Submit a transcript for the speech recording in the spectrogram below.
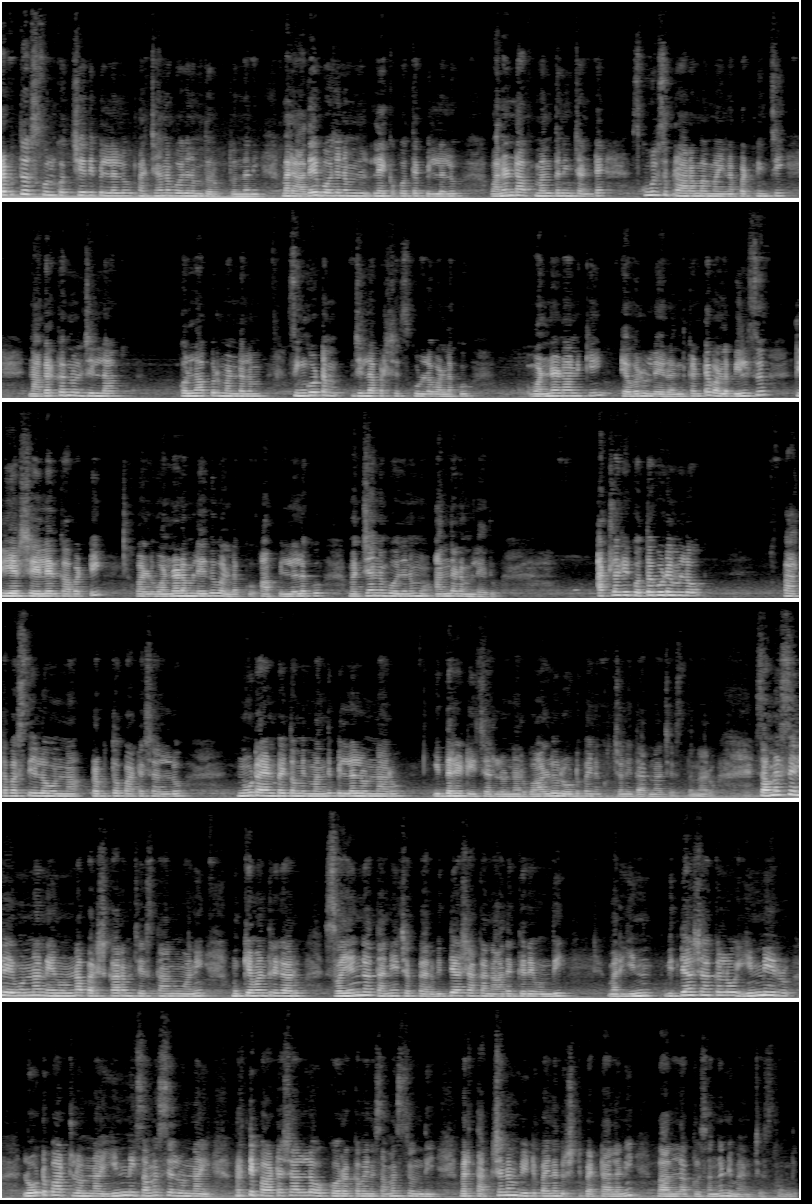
ప్రభుత్వ స్కూల్కి వచ్చేది పిల్లలు మధ్యాహ్న భోజనం దొరుకుతుందని. మరి అదే భోజనం లేకపోతే పిల్లలు వన్ అండ్ హాఫ్ మంత్ నుంచి అంటే స్కూల్స్ ప్రారంభమైనప్పటి నుంచి నాగర్ కర్నూలు జిల్లా కొల్లాపూర్ మండలం సింగోటం జిల్లా పరిషత్ స్కూల్లో వాళ్ళకు వండడానికి ఎవరు లేరు. ఎందుకంటే వాళ్ళ బిల్స్ క్లియర్ చేయలేదు కాబట్టి వాళ్ళు వండడం లేదు. వాళ్ళకు ఆ పిల్లలకు మధ్యాహ్న భోజనం అందడం లేదు. అట్లాగే కొత్తగూడెంలో పాత బస్తీలో ఉన్న ప్రభుత్వ పాఠశాలలో నూట ఎనభై తొమ్మిది మంది పిల్లలు ఉన్నారు ఇద్దరే టీచర్లు ఉన్నారు వాళ్ళు రోడ్డు పైన కూర్చొని ధర్నా చేస్తున్నారు. సమస్యలు ఏమున్నా నేనున్నా పరిష్కారం చేస్తాను అని ముఖ్యమంత్రి గారు స్వయంగా తనే చెప్పారు. విద్యాశాఖ నా దగ్గరే ఉంది. మరి ఇన్ విద్యాశాఖలో ఇన్ని లోటుపాట్లు ఉన్నాయి ఇన్ని సమస్యలు ఉన్నాయి ప్రతి పాఠశాలలో ఒక్కో రకమైన సమస్య ఉంది. మరి తక్షణం వీటిపైన దృష్టి పెట్టాలని బాల హక్కుల సంఘం డిమాండ్ చేస్తుంది.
